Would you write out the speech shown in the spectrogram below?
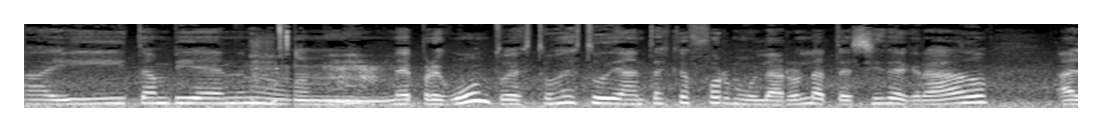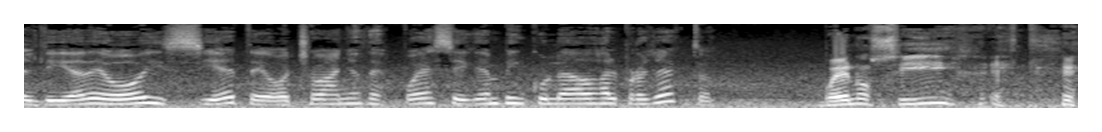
Ahí también mm, me pregunto, estos estudiantes que formularon la tesis de grado al día de hoy, siete, ocho años después, siguen vinculados al proyecto. Bueno, sí, este,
